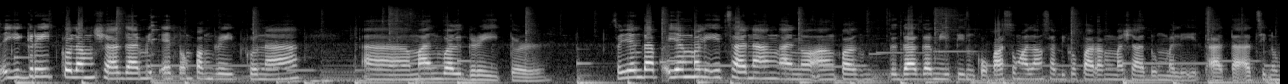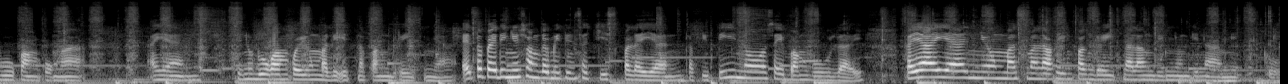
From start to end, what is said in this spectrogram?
So, i-grate ko lang siya gamit itong pang-grate ko na ah, manual grater. So, yan, dap yan maliit sana ang ano, ang pag gagamitin ko. Kaso nga lang sabi ko parang masyadong maliit ata at sinubukan ko nga. Ayan. Sinubukan ko yung maliit na pang-grate niya. Ito pwede nyo siyang gamitin sa cheese pala yan. Sa pipino, sa ibang gulay. Kaya yan yung mas malaking pang-grate na lang din yung ginamit ko.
